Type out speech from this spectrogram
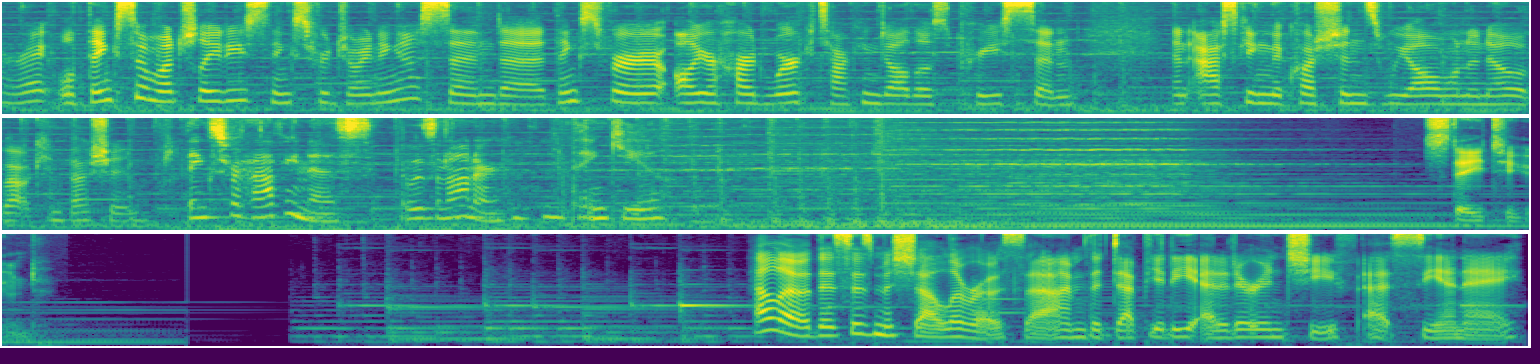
All right. Well, thanks so much, ladies. Thanks for joining us, and uh, thanks for all your hard work talking to all those priests and and asking the questions we all want to know about confession. Thanks for having us. It was an honor. Thank you. Stay tuned. Hello, this is Michelle LaRosa. I'm the Deputy Editor in Chief at CNA.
